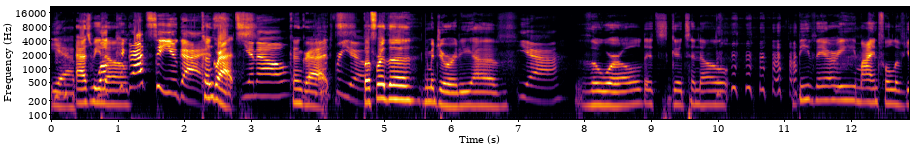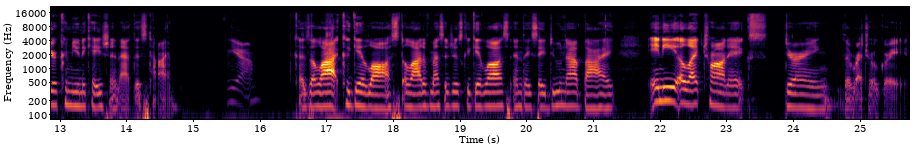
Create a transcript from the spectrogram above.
yeah, as we well, know congrats to you guys. Congrats. You know, Congrats Good for you. But for the majority of yeah. the world, it's good to know be very mindful of your communication at this time yeah. because a lot could get lost. A lot of messages could get lost, and they say do not buy any electronics during the retrograde.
